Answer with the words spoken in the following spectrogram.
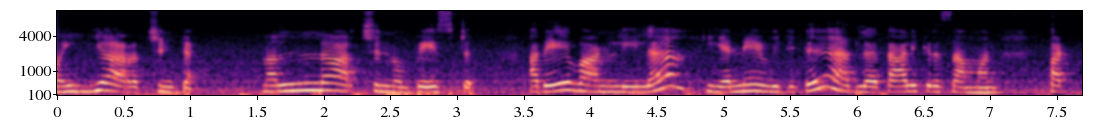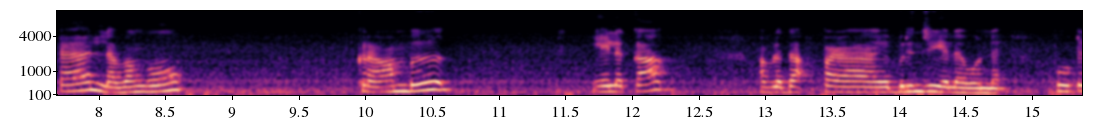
மையாக அரைச்சின்ட்டேன். நல்லா அரைச்சிடணும் பேஸ்ட்டு அதே வானலியில் எண்ணெயை விட்டுட்டு அதில் தாளிக்கிற சாமான். பட்டை லவங்கம் கிராம்பு ஏலக்காய் அவ்வளோதான் ப பிரிஞ்சி இலை ஒன்று போட்டு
